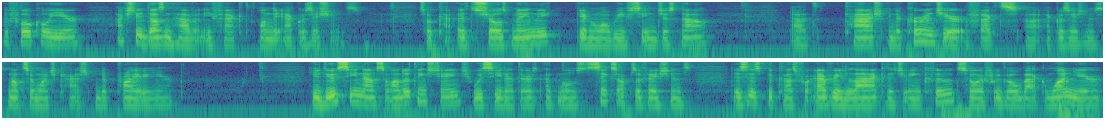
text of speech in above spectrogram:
the focal year actually doesn't have an effect on the acquisitions. So it shows mainly, given what we've seen just now, that cash in the current year affects uh, acquisitions, not so much cash in the prior year. You do see now some other things change. We see that there's at most six observations. This is because for every lag that you include, so if we go back one year,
